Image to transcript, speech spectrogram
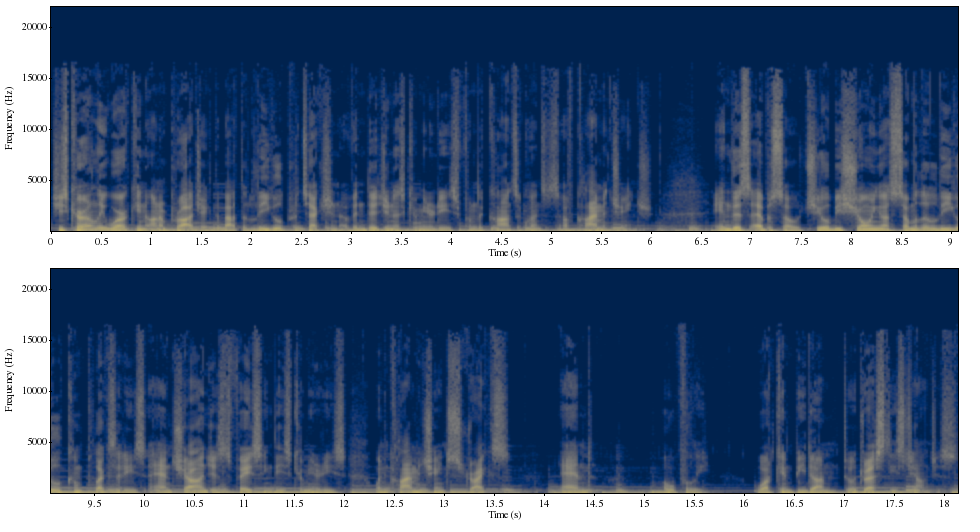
She's currently working on a project about the legal protection of indigenous communities from the consequences of climate change. In this episode, she'll be showing us some of the legal complexities and challenges facing these communities when climate change strikes, and, hopefully, what can be done to address these challenges.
